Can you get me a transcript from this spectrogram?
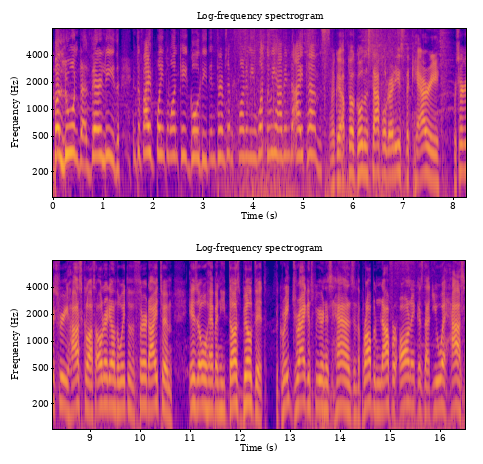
ballooned their lead into 5.1k gold lead in terms of economy. What do we have in the items? Okay, up to a golden staff already is the carry. Berserker's Fury Haas's Claws already on the way to the third item is Oheb, and he does build it. The Great Dragon Spear in his hands, and the problem now for Onic is that Yue has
